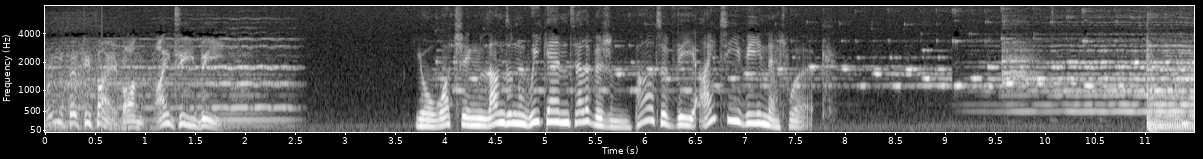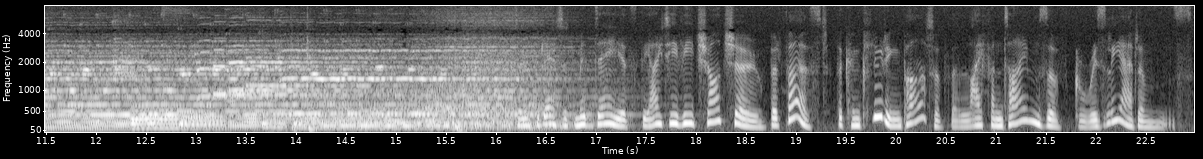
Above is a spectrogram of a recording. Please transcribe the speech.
3:55 on ITV. You're watching London Weekend Television, part of the ITV network. Don't forget, at midday it's the ITV chart show. But first, the concluding part of the life and times of Grizzly Adams.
